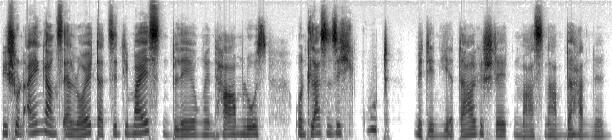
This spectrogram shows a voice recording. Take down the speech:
Wie schon eingangs erläutert, sind die meisten Blähungen harmlos und lassen sich gut mit den hier dargestellten Maßnahmen behandeln.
